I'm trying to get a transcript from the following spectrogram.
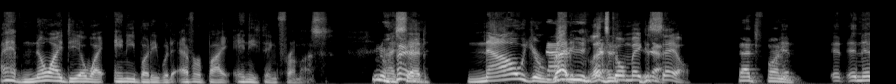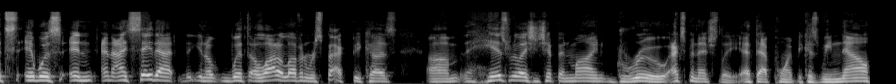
i have no idea why anybody would ever buy anything from us. And i said now you're Now ready. you let's go make a sale. That's funny. And- it, and it's it was and and I say that you know with a lot of love and respect because um, his relationship and mine grew exponentially at that point because we now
